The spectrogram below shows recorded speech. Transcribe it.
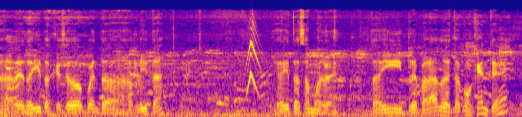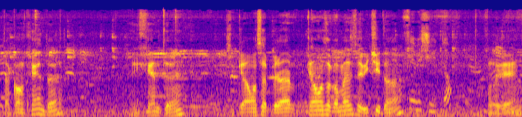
Ah, detallitos que se ha dado cuenta Arlita. Y ahí está Samuel, ¿eh? Está ahí preparando, está con gente, ¿eh? Está con gente, ¿eh? Hay gente, ¿eh? Así que vamos a esperar. ¿Qué vamos a comer? Cevichito, ¿no? Cevichito. Muy bien.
